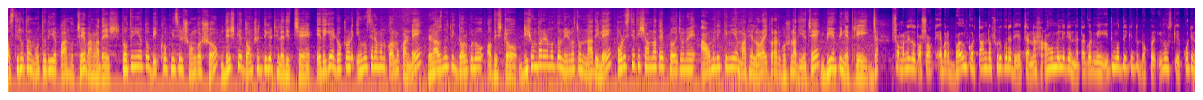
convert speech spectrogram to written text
অস্থিরতার মধ্য দিয়ে পার হচ্ছে বাংলাদেশ। প্রতিনিয়ত বিক্ষোভ মিছিল সংঘর্ষ দেশকে ধ্বংসের দিকে ঠেলে দিচ্ছে। এদিকে ডক্টর ইউনুসের এমন কর্মকাণ্ডে রাজনৈতিক দলগুলো অদিষ্ট। ডিসেম্বরের মধ্যে নির্বাচন না দিলে পরিস্থিতি সামলাতে প্রয়োজনে আওয়ামী লীগকে নিয়ে মাঠে লড়াই করার ঘোষণা দিয়েছে বিএনপি নেত্রী। যা সম্মানিত দর্শক, এবার ভয়ঙ্কর তাণ্ডব শুরু করে দিয়েছেন আওয়ামী লীগের নেতাকর্মী। ইতিমধ্যে কিন্তু ডক্টর ইনুসকে কঠিন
